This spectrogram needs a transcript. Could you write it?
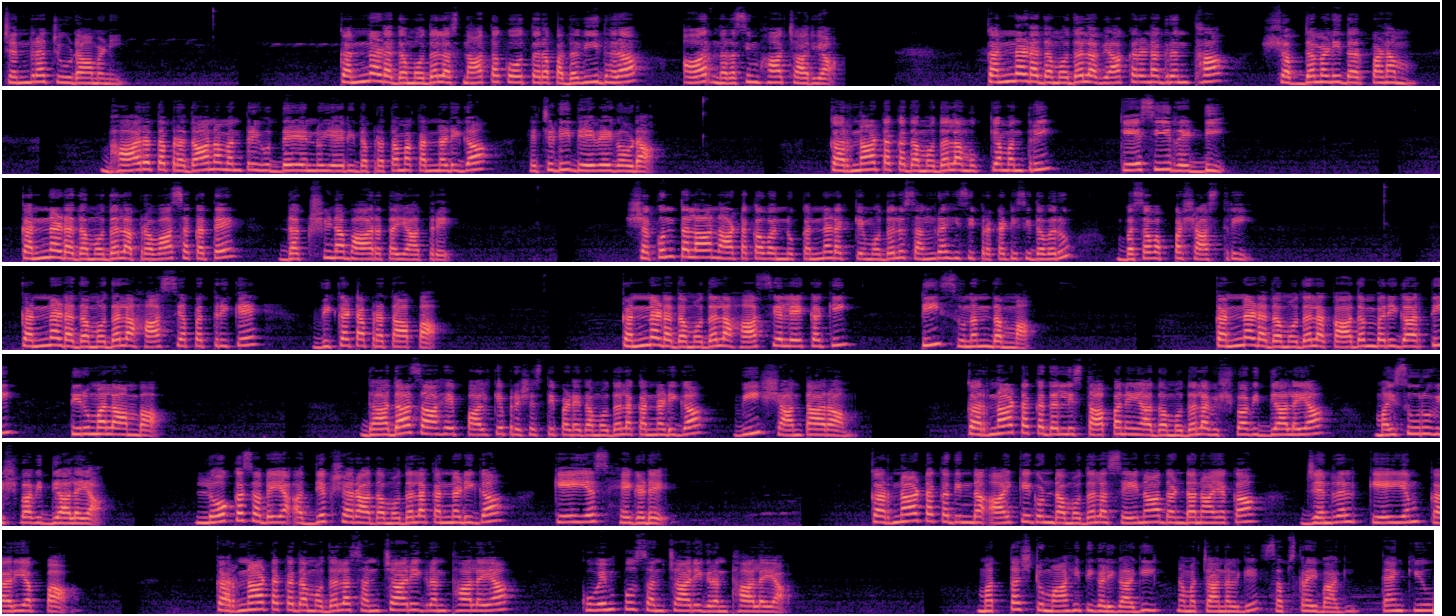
ಚಂದ್ರಚೂಡಾಮಣಿ. ಕನ್ನಡದ ಮೊದಲ ಸ್ನಾತಕೋತ್ತರ ಪದವೀಧರ ಆರ್. ನರಸಿಂಹಾಚಾರ್ಯ. ಕನ್ನಡದ ಮೊದಲ ವ್ಯಾಕರಣ ಗ್ರಂಥ ಶಬ್ದಮಣಿ ದರ್ಪಣಂ. ಭಾರತ ಪ್ರಧಾನಮಂತ್ರಿ ಹುದ್ದೆಯನ್ನು ಏರಿದ ಪ್ರಥಮ ಕನ್ನಡಿಗ ಎಚ್. ಡಿ. ದೇವೇಗೌಡ. ಕರ್ನಾಟಕದ ಮೊದಲ ಮುಖ್ಯಮಂತ್ರಿ ಕೆಸಿ ರೆಡ್ಡಿ. ಕನ್ನಡದ ಮೊದಲ ಪ್ರವಾಸ ಕತೆ ದಕ್ಷಿಣ ಭಾರತ ಯಾತ್ರೆ. ಶಕುಂತಲಾ ನಾಟಕವನ್ನು ಕನ್ನಡಕ್ಕೆ ಮೊದಲು ಸಂಗ್ರಹಿಸಿ ಪ್ರಕಟಿಸಿದವರು ಬಸವಪ್ಪ ಶಾಸ್ತ್ರಿ. ಕನ್ನಡದ ಮೊದಲ ಹಾಸ್ಯ ಪತ್ರಿಕೆ ವಿಕಟ ಪ್ರತಾಪ. ಕನ್ನಡದ ಮೊದಲ ಹಾಸ್ಯ ಲೇಖಕಿ ಟಿ ಸುನಂದಮ್ಮ. ಕನ್ನಡದ ಮೊದಲ ಕಾದಂಬರಿಗಾರ್ತಿ ತಿರುಮಲಾಂಬ. ದಾದಾ ಸಾಹೇಬ್ ಪಾಲ್ಕೆ ಪ್ರಶಸ್ತಿ ಪಡೆದ ಮೊದಲ ಕನ್ನಡಿಗ ವಿ. ಶಾಂತಾರಾಮ್. ಕರ್ನಾಟಕದಲ್ಲಿ ಸ್ಥಾಪನೆಯಾದ ಮೊದಲ ವಿಶ್ವವಿದ್ಯಾಲಯ ಮೈಸೂರು ವಿಶ್ವವಿದ್ಯಾಲಯ. ಲೋಕಸಭೆಯ ಅಧ್ಯಕ್ಷರಾದ ಮೊದಲ ಕನ್ನಡಿಗ ಕೆಎಸ್ ಹೆಗಡೆ. ಕರ್ನಾಟಕದಿಂದ ಆಯ್ಕೆಗೊಂಡ ಮೊದಲ ಸೇನಾ ದಂಡನಾಯಕ ಜನರಲ್ ಕೆಎಂ ಕರಿಯಪ್ಪ. ಕರ್ನಾಟಕದ ಮೊದಲ ಸಂಚಾರಿ ಗ್ರಂಥಾಲಯ, ಕುವೆಂಪು ಸಂಚಾರಿ ಗ್ರಂಥಾಲಯ. ಮತ್ತಷ್ಟು ಮಾಹಿತಿಗಳಿಗಾಗಿ ನಮ್ಮ ಚಾನಲ್ಗೆ ಸಬ್ಸ್ಕ್ರೈಬ್ ಆಗಿ. Thank you.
